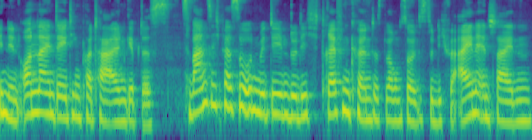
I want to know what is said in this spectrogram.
In den Online-Dating-Portalen gibt es 20 Personen, mit denen du dich treffen könntest. Warum solltest du dich für eine entscheiden?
